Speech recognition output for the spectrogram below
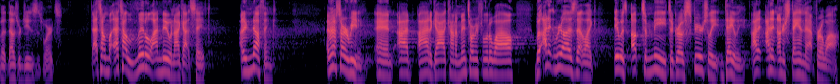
but those were Jesus' words. That's how, that's how little I knew when I got saved. I knew nothing. And then I started reading. And I, I had a guy kind of mentor me for a little while, but I didn't realize that like it was up to me to grow spiritually daily. I, I didn't understand that for a while.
